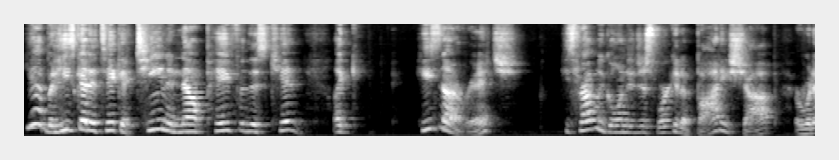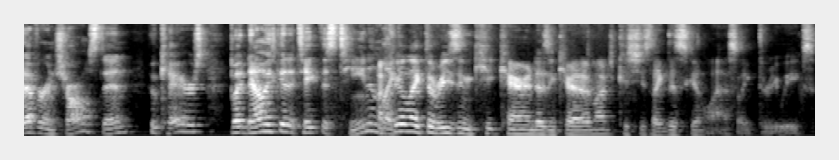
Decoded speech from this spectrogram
Yeah, but he's got to take a teen and now pay for this kid. Like, he's not rich. He's probably going to just work at a body shop or whatever in Charleston. Who cares? But now he's going to take this teen and like. I feel like the reason Karen doesn't care that much because she's like, this is gonna last like three weeks,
